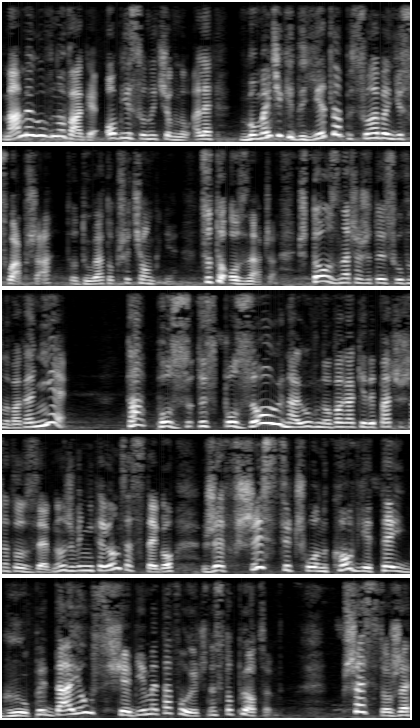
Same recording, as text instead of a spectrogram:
mamy równowagę, obie strony ciągną, ale w momencie, kiedy jedna strona będzie słabsza, to druga to przeciągnie. Co to oznacza? Czy to oznacza, że to jest równowaga? Nie ta to jest pozorna równowaga, kiedy patrzysz na to z zewnątrz, wynikająca z tego, że wszyscy członkowie tej grupy dają z siebie metaforyczne 100%. Przez to, że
